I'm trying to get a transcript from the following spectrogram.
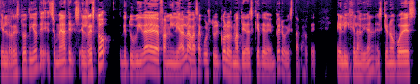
el resto, tío, te- el resto de tu vida familiar la vas a construir con los materiales que te den, pero esta parte, elígela bien. Es que no puedes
